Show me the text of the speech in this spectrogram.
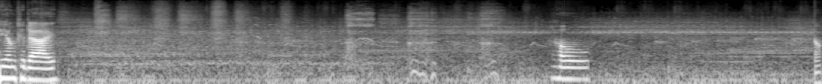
too young to die. Oh. No.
